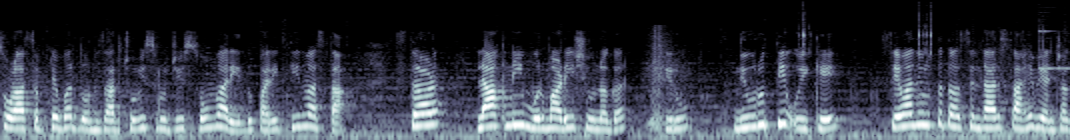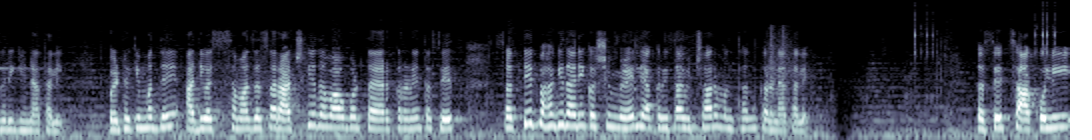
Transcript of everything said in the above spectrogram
सोळा सप्टेंबर दोन हजार चोवीस रोजी सोमवारी दुपारी तीन वाजता स्थळ लाखनी मुरमाडी शिवनगर तिरू निवृत्ती उईके सेवानिवृत्त तहसीलदार साहेब यांच्या घरी घेण्यात आली. बैठकीमध्ये आदिवासी समाजाचा राजकीय दबाव गट तयार करणे तसेच सत्तेत भागीदारी कशी मिळेल याकरिता विचारमंथन करण्यात आले. तसेच साकोली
